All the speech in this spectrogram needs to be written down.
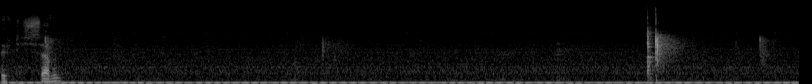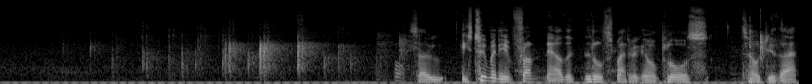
Fifty-seven. So he's too many in front now. The little smattering of applause told you that.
